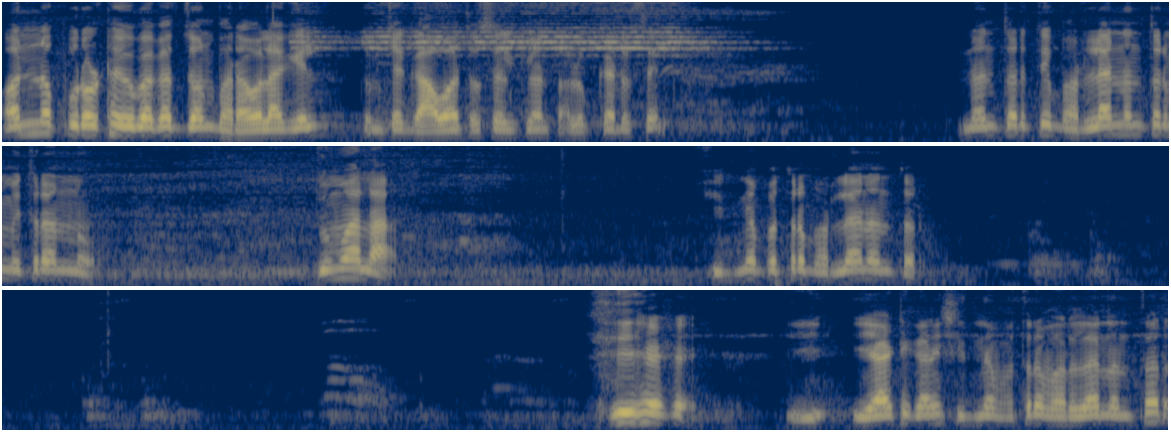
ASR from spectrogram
अन्न पुरवठा विभागात जाऊन भरावं लागेल. तुमच्या गावात असेल किंवा तालुक्यात असेल. नंतर ते भरल्यानंतर मित्रांनो तुम्हाला शिज्ञापत्र भरल्यानंतर हे- या ठिकाणी शिज्ञापत्र भरल्यानंतर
